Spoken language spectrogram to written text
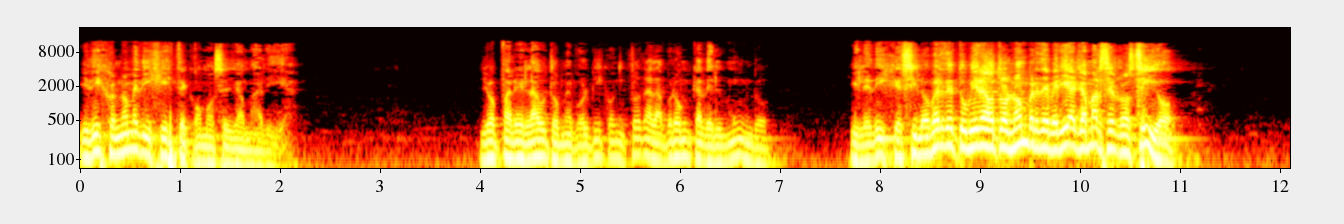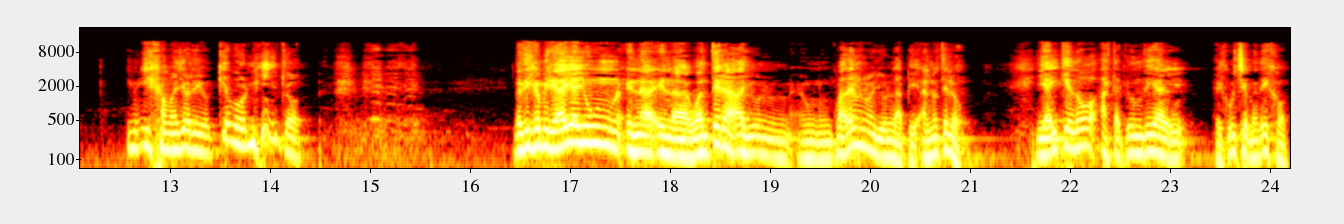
Y dijo, no me dijiste cómo se llamaría. Yo paré el auto, me volví con toda la bronca del mundo y le dije, si lo verde tuviera otro nombre debería llamarse Rocío. Y mi hija mayor digo, qué bonito. Le dije, mire, ahí hay un, en la, en la guantera hay un, cuaderno y un lápiz, anótelo. Y ahí quedó hasta que un día el, el cuche me dijo,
